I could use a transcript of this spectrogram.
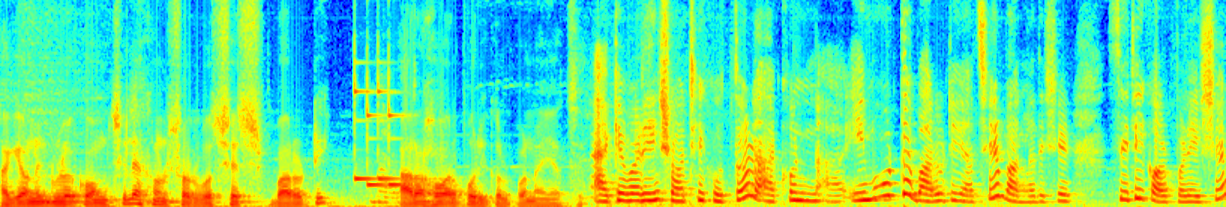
আগে অনেকগুলো কম ছিল এখন সর্বশেষ বারোটি। আরও হওয়ার পরিকল্পনায় আছে। একেবারেই সঠিক উত্তর। এখন এই মুহূর্তে বারোটি আছে বাংলাদেশের সিটি কর্পোরেশন।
